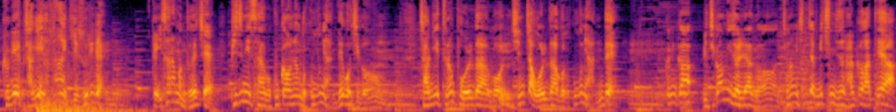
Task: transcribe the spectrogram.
그게 자기의 협상의 기술이래. 그러니까 이 사람은 도대체 비즈니스하고 국가 운영도 구분이 안 되고 지금 자기 트럼프 월드하고 진짜 월드하고도 구분이 안 돼. 그러니까 미치광이 전략은 저놈이 진짜 미친 짓을 할 것 같아야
